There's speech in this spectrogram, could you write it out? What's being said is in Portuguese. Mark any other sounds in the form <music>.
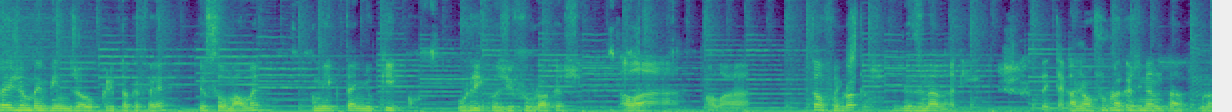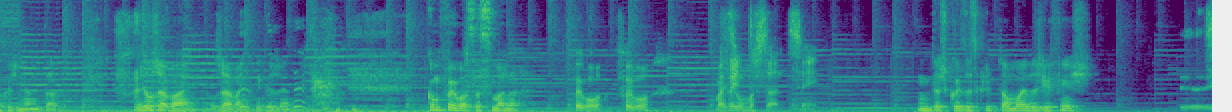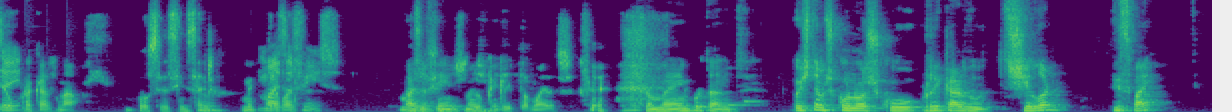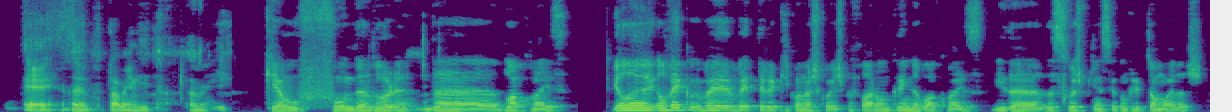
Sejam bem-vindos ao Cripto Café. Eu sou o Malman. Comigo tenho o Kiko, o Riclas e o Fubrocas. Olá. Olá. Então, Fubrocas, não dizes nada? Amigos da internet. Ah não, Fubrocas ainda não está. Fubrocas ainda não está. Mas ele já vem, ele já vem com a gente. <laughs> Como foi a vossa semana? Foi boa, foi boa. Mais Foi uma. interessante, sim. Muitas coisas de criptomoedas e afins? Sim. Eu por acaso não. Vou ser sincero. Muito Mais trabalho. afins. Mais afins, mais do que criptomoedas. <laughs> Também é importante. Hoje temos connosco o Ricardo Schiller, disse bem? É, está bem dito. Está bem dito. que é o fundador da Blockbase. Ele, ele veio, veio- veio ter aqui connosco hoje para falar um bocadinho da Blockbase e da, da sua experiência com criptomoedas.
